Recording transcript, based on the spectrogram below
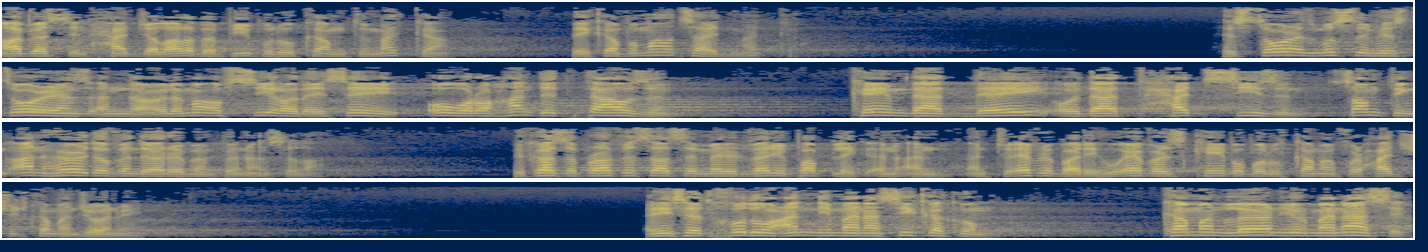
Obviously in Hajj, a lot of the people who come to Mecca, they come from outside Mecca. Historians, Muslim historians and the ulama of Sirah, they say over a hundred thousand came that day or that Hajj season, something unheard of in the Arabian Peninsula. Because the Prophet made it very public and, and, and to everybody, whoever is capable of coming for Hajj should come and join me. And he said, خُذُوا عَنِّي مَنَاسِكَكُمْ Come and learn your manasik,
